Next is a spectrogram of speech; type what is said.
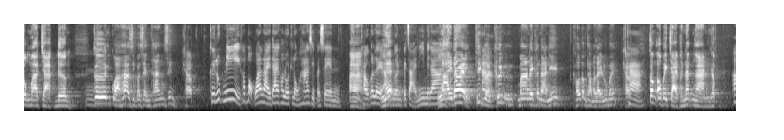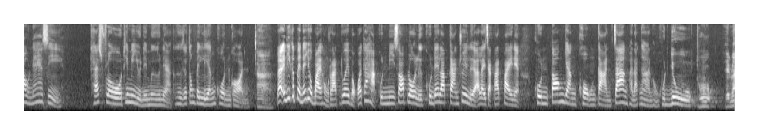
ลงมาจากเดิม เกินกว่า 50%ทั้งสิ้น ครับ คือลูกหนี้เขาบอกว่ารายได้เขาลดลงอ่า50%เขาก็เลยเอาและเงินไปจ่ายหนี้ไม่ได้ รายได้ที่ค่ะเกิดขึ้นมาในขณะนี้เขาต้องทำอะไรรู้ไหมครับค่ะต้องเอาไปจ่ายพนักงานครับ เอาแน่สิ cash flow ที่มีอยู่ในมือเนี่ยคือจะต้องไปเลี้ยงคนก่อนอ่าและอันนี้ก็เป็นนโยบายของรัฐด้วย บอกว่าถ้าหากคุณมีซอฟต์โลนหรือคุณได้รับการช่วยเหลืออะไรจากรัฐไปเนี่ย คุณต้องยังคงการจ้างพนักงานของคุณอยู่ ถูกเห็นไหม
